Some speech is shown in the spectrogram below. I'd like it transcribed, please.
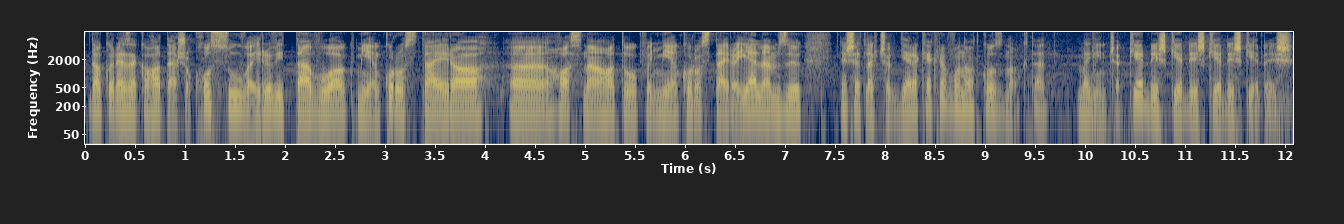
de akkor ezek a hatások hosszú vagy rövid távúak, milyen korosztályra uh, használhatók, vagy milyen korosztályra jellemzők, esetleg csak gyerekekre vonatkoznak? Tehát megint csak kérdés, kérdés, kérdés, kérdés.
